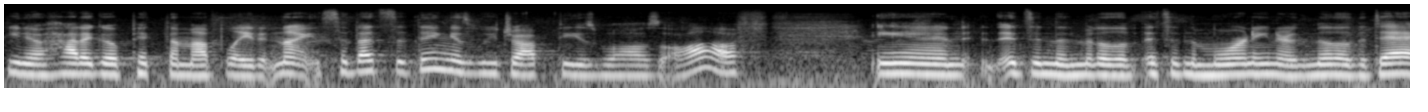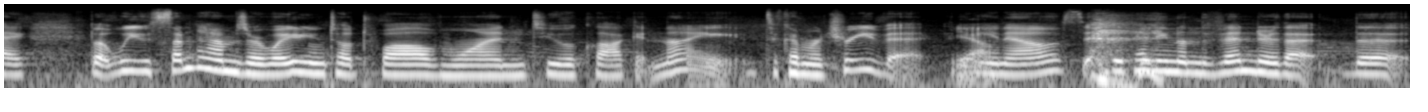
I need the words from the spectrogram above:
you know, how to go pick them up late at night. So that's the thing is we drop these walls off. And it's in the middle of it's in the morning or the middle of the day, but we sometimes are waiting until 12, 1, 2 o'clock at night to come retrieve it. Yeah. You know, so depending on the vendor that the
